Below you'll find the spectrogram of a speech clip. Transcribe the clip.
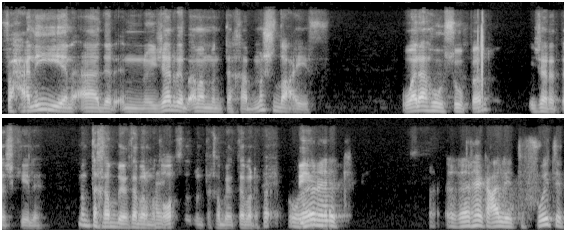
فحاليا قادر إنه يجرب أمام منتخب مش ضعيف ولا هو سوبر يجرب تشكيلة. منتخب يعتبر متوسط منتخب يعتبر وغير هيك غير هيك علي تفويتة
